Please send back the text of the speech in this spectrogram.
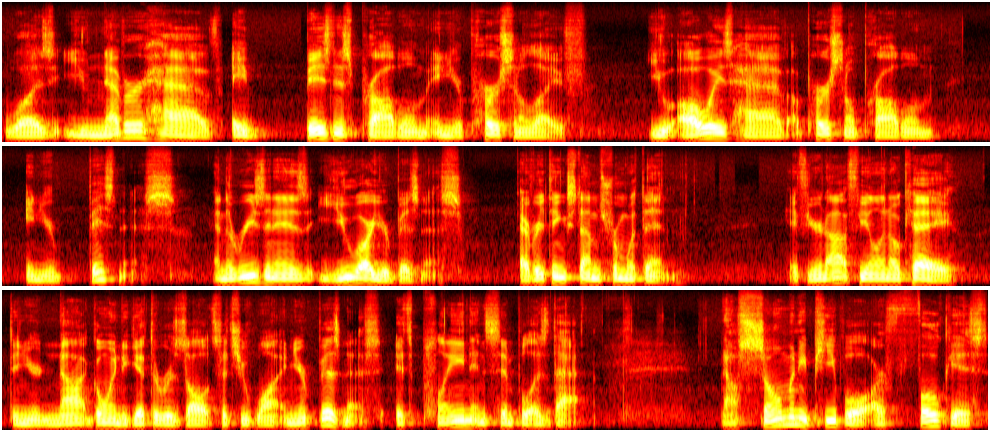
was You never have a business problem in your personal life you always have a personal problem in your business. And the reason is you are your business. Everything stems from within. If you're not feeling okay, then you're not going to get the results that you want in your business. It's plain and simple as that. Now, so many people are focused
